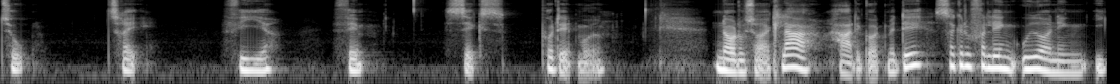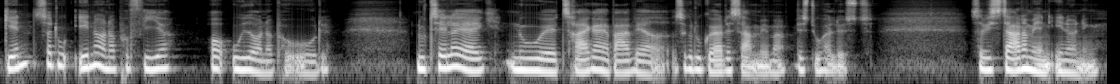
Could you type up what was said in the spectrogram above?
2, 3, 4, 5, 6 på den måde. Når du så er klar, har det godt med det, så kan du forlænge udåndingen igen, så du indånder på 4 og udånder på 8. Nu tæller jeg ikke, nu øh, trækker jeg bare vejret, og så kan du gøre det sammen med mig, hvis du har lyst. Så vi starter med en indånding.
